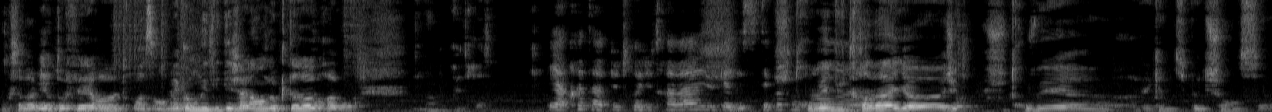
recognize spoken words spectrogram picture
Donc ça va bientôt faire euh, trois ans. Mais comme on était déjà là en octobre, euh, bon, ça fait à peu près trois ans. Et après t'as pu trouver du travail C'était quoi J'ai ton trouvé plan, du euh, travail, euh, j'ai trouvé euh, avec un petit peu de chance. euh,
